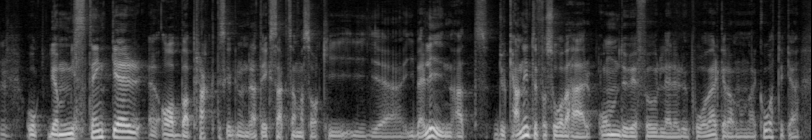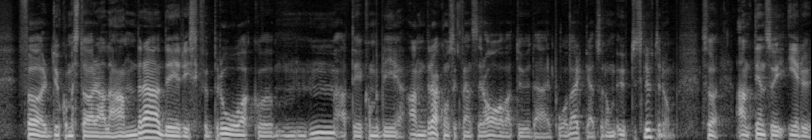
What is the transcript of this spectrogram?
Mm. Och jag misstänker eh, av bara praktiska grunder att det är exakt samma sak i, i, eh, i Berlin. Att du kan inte få sova här om du är full eller du är påverkad av någon narkotika. För du kommer störa alla andra, det är risk för bråk och mm, att det kommer bli andra konsekvenser av att du är där påverkad. Så de utesluter dem. Så antingen så är du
